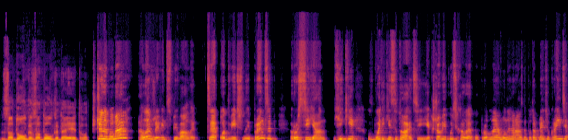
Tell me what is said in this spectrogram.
задолго-задолго до этого. Ще не помер, але вже відспівали. Це одвічний принцип росіян, які в будь-якій ситуації, якщо в якусь халепу, проблему, негаразди потрапляють українці,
